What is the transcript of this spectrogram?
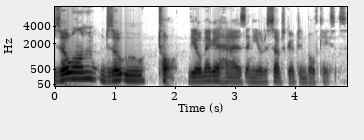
Zoon, zou, to. The omega has an iota subscript in both cases.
